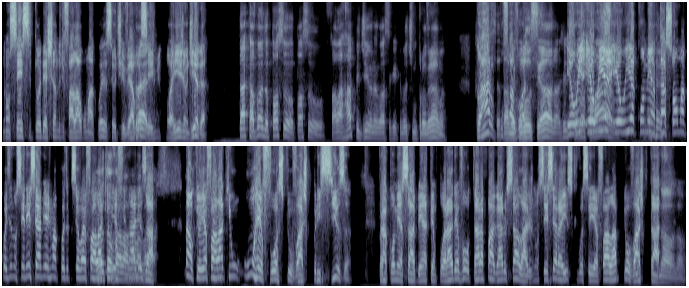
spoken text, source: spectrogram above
Não sei se estou deixando de falar alguma coisa. Se eu tiver, Fred. vocês me corrijam. Diga. Tá acabando? Eu posso, posso falar rapidinho o um negócio aqui que no último programa? Claro, Você por estava com o favor. Luciano. A gente Eu ia, eu, falar- ia, eu ia comentar só uma coisa, não sei nem se é a mesma coisa que você vai falar, Então que eu ia vai lá, vai lá, vai finalizar. lá. Não, que eu ia falar que um, um reforço que o Vasco precisa para começar bem a temporada é voltar a pagar os salários. Não sei se era isso que você ia falar, porque o Vasco está. Não, não.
